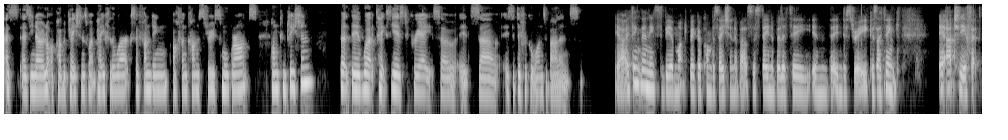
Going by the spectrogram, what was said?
as as you know, a lot of publications won't pay for the work, so funding often comes through small grants upon completion. but the work takes years to create, so it's uh, it's a difficult one to balance. Yeah, I think there needs to be a much bigger conversation about sustainability in the industry because I think it actually affects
